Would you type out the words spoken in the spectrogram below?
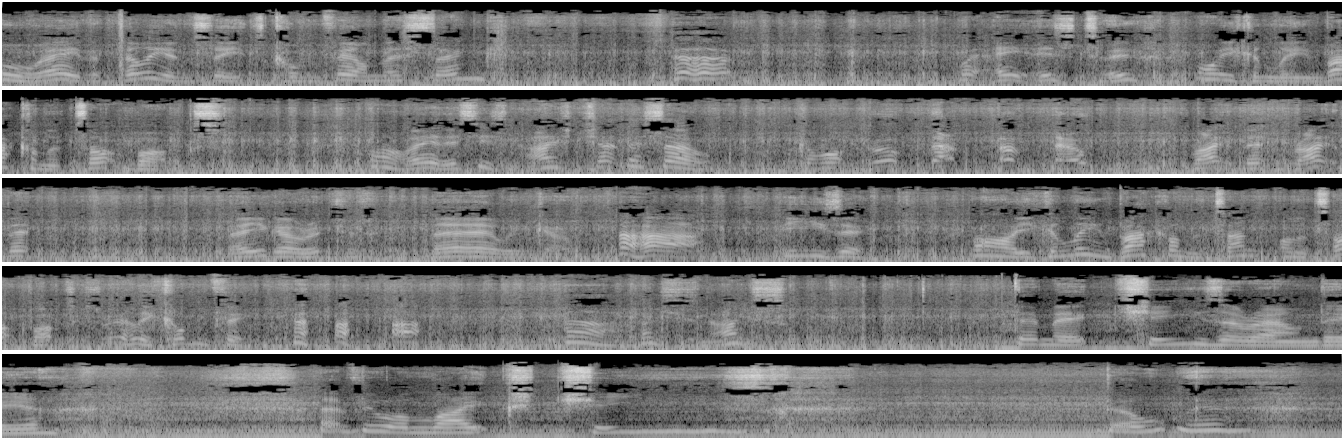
Oh, hey, the pillion seat's comfy on this thing. Wait, hey, it is too. Or you can lean back on the top box. Oh, hey, this is nice. Check this out. Come on. Oh, no, no, no. Right bit, right bit. There you go, Richard. There we go. Haha, easy. Oh, you can lean back on the tank, on the top box. It's really comfy. ah, this is nice. They make cheese around here. Everyone likes cheese, don't they?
